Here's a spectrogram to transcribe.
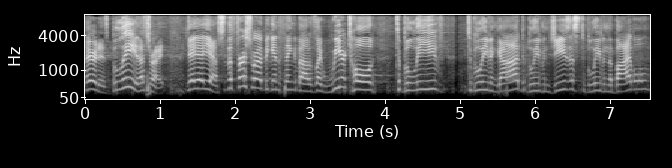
There it is. Believe. That's right. Yeah, yeah, yeah. So the first word I begin to think about is like we are told to believe, to believe in God, to believe in Jesus, to believe in the Bible.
